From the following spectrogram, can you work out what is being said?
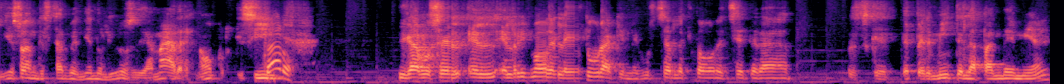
y eso han de estar vendiendo libros de a madre, ¿no? Porque sí, Claro, digamos, el, el- el ritmo de lectura, quien le gusta ser lector, etcétera, pues que te permite la pandemia,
